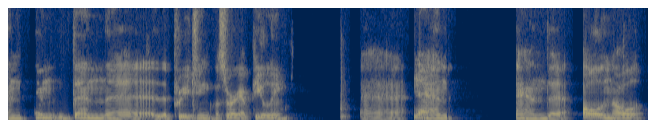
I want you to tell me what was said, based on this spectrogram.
and and then uh, the preaching was very appealing. Uh, Yeah. And and uh, all in all,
